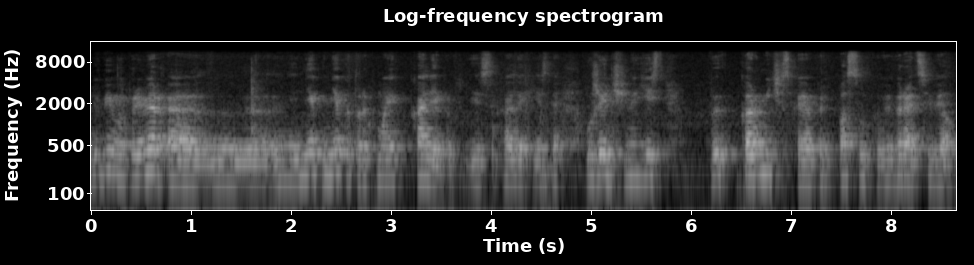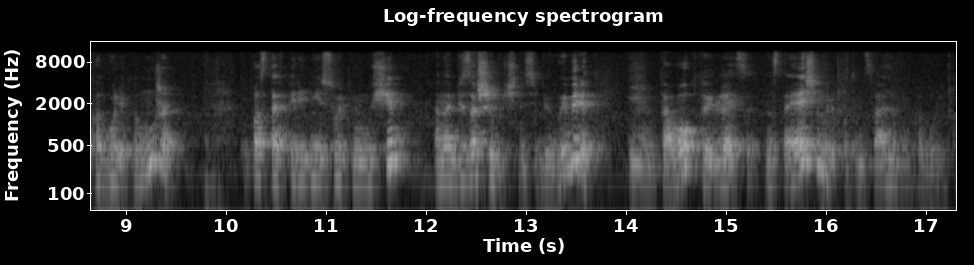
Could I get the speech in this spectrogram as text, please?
Любимый пример э, не- некоторых моих коллег, если, коллег, если у женщины есть кармическая предпосылка выбирать себе алкоголика мужа, то поставь перед ней сотню мужчин, она безошибочно себе выберет именно того, кто является настоящим или потенциальным алкоголиком.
